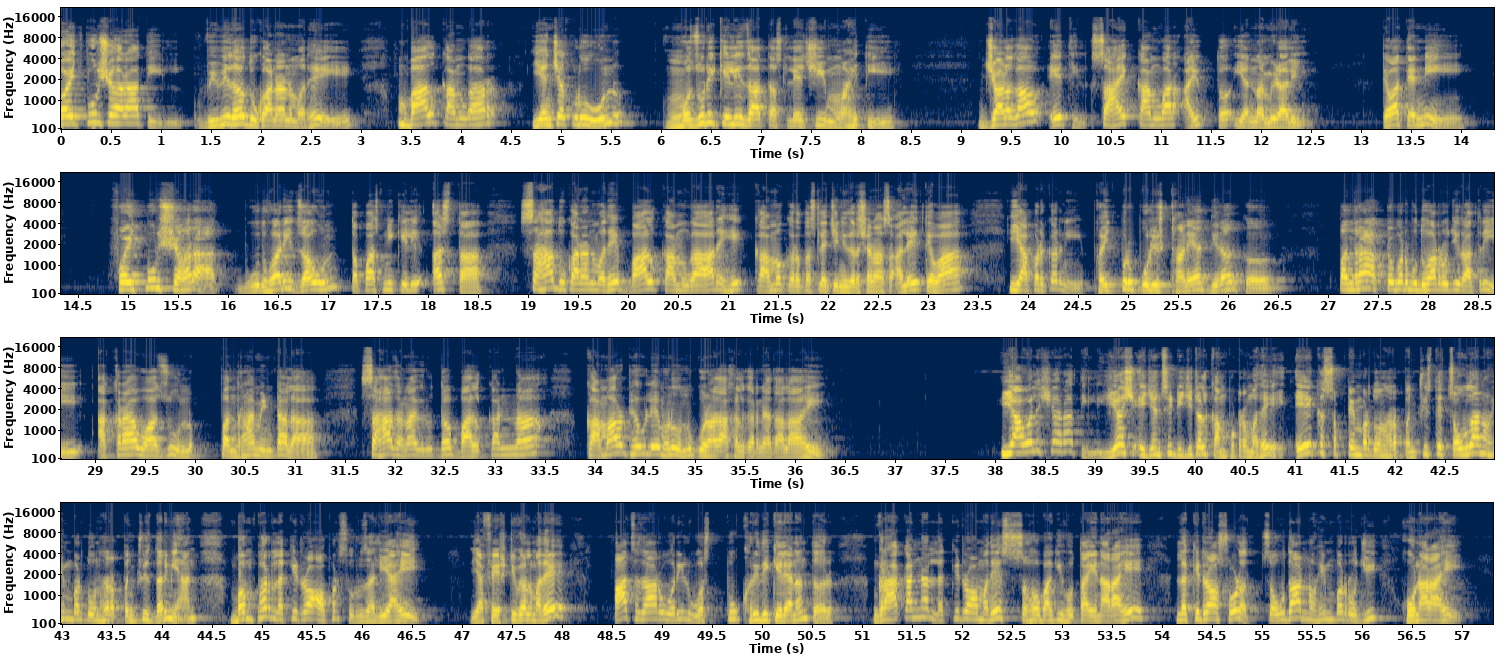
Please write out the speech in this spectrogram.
फैजपूर शहरातील विविध दुकानांमध्ये बालकामगार यांच्याकडून मजुरी केली जात असल्याची माहिती जळगाव येथील सहाय्यक कामगार आयुक्त यांना मिळाली. तेव्हा त्यांनी फैजपूर शहरात बुधवारी जाऊन तपासणी केली असता सहा दुकानांमध्ये बालकामगार हे कामं करत असल्याचे निदर्शनास आले. तेव्हा या प्रकरणी फैजपूर पोलीस ठाण्यात दिनांक पंधरा ऑक्टोबर बुधवार रोजी रात्री अकरा वाजून पंधरा मिनिटाला सहा जणांविरुद्ध बालकांना कामावर ठेवले म्हणून गुन्हा दाखल करण्यात आला आहे. यावल शहरातील यश एजन्सी डिजिटल कॉम्प्युटरमध्ये एक सप्टेंबर दोन हजार पंचवीस ते चौदा नोव्हेंबर दोन हजार पंचवीस दरम्यान बंफर लकी ड्रॉ ऑफर सुरू झाली आहे. या फेस्टिवलमध्ये पाच हजारवरील वस्तू खरेदी केल्यानंतर ग्राहकांना लकी ड्रॉमध्ये सहभागी होता येणार आहे. लकी ड्रॉ सोडत चौदा नोव्हेंबर रोजी होणार आहे.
